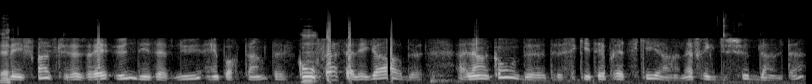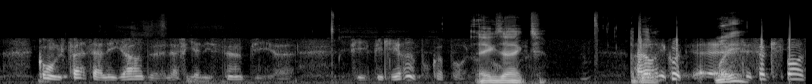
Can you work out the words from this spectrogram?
Mais je pense que ce serait une des avenues importantes qu'on mm. fasse à l'égard de, à l'encontre de, ce qui était pratiqué en Afrique du Sud dans le temps, qu'on le fasse à l'égard de l'Afghanistan puis, euh, puis, de l'Iran, pourquoi pas. Exact. Alors, écoute, euh, c'est ça qui se passe.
